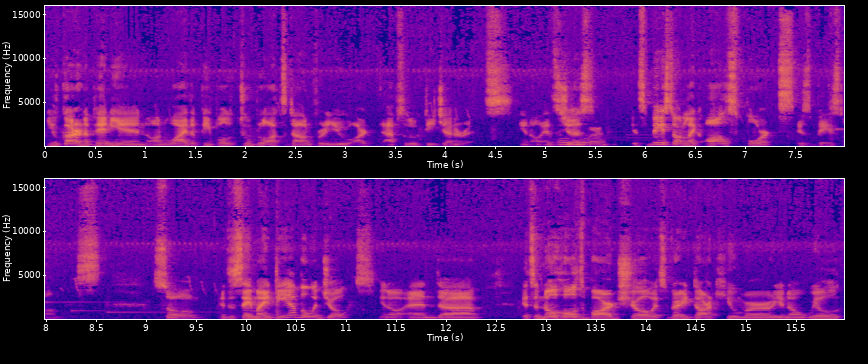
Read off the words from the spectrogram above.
you've got an opinion on why the people two blocks down for you are absolute degenerates. You know, it's just, mm-hmm. it's based on like all sports is based on this. So it's the same idea, but with jokes, you know, and, uh, it's a no holds barred show. It's very dark humor. You know, we'll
